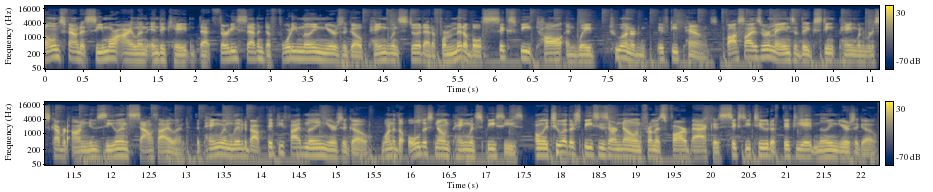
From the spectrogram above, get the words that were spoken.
Bones found at Seymour Island indicate that 37 to 40 million years ago, penguins stood at a formidable 6 feet tall and weighed 250 pounds. Fossilized remains of the extinct penguin were discovered on New Zealand's South Island. The penguin lived about 55 million years ago, one of the oldest known penguin species. Only two other species are known from as far back as 62 to 58 million years ago.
